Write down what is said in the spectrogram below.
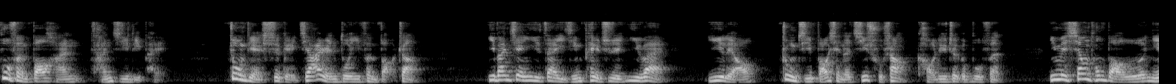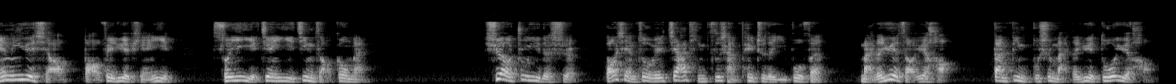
部分包含残疾理赔，重点是给家人多一份保障。一般建议在已经配置意外。医疗重疾保险的基础上考虑这个部分，因为相同保额年龄越小保费越便宜，所以也建议尽早购买。需要注意的是，保险作为家庭资产配置的一部分，买的越早越好，但并不是买的越多越好。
